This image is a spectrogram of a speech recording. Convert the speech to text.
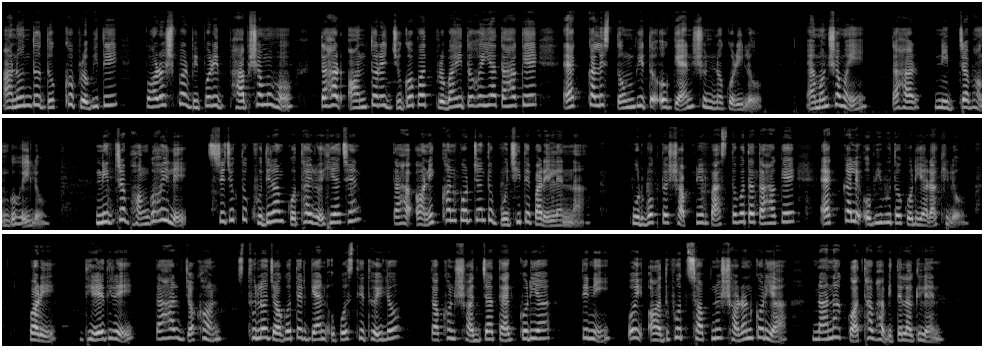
আনন্দ, দুঃখ প্রভৃতি, পরস্পর বিপরীত ভাবসমূহ তাহার অন্তরে যুগপৎ প্রবাহিত হইয়া তাহাকে এককালে স্তম্ভিত ও জ্ঞান শূন্য করিল। এমন সময়ে তাহার নিদ্রা ভঙ্গ হইল। নিদ্রা ভঙ্গ হইলে শ্রীযুক্ত ক্ষুদিরাম কোথায় রহিয়াছেন, তাহা অনেকক্ষণ পর্যন্ত বুঝিতে পারিলেন না। পূর্বোক্ত স্বপ্নের বাস্তবতা তাহাকে এককালে অভিভূত করিয়া রাখিল। পরে ধীরে ধীরে তাহার যখন স্থূল জগতের জ্ঞান উপস্থিত হইল, তখন শয্যা ত্যাগ করিয়া তিনি ওই অদ্ভুত স্বপ্ন স্মরণ করিয়া নানা কথা ভাবিতে লাগিলেন।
